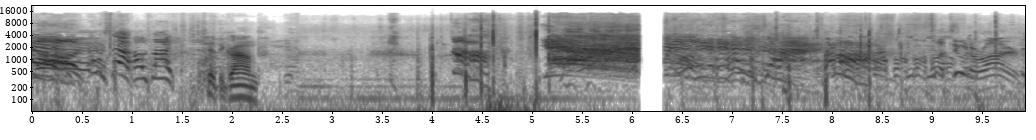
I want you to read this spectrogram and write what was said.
Jose! Hit the ground. Come on! Doing a runner.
